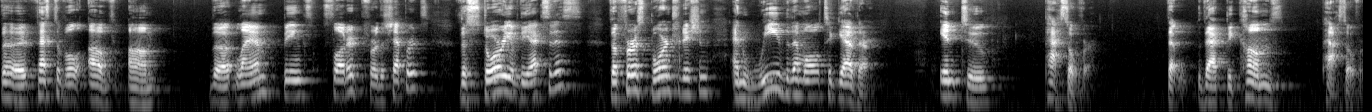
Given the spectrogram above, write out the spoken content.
the festival of um, the lamb being slaughtered for the shepherds, the story of the Exodus, the firstborn tradition, and weave them all together into Passover that, that becomes Passover.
